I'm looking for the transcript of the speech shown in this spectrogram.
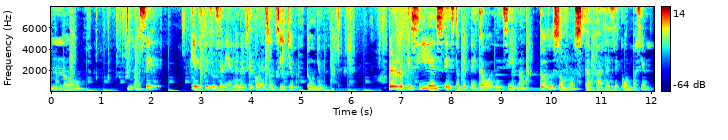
no, no sé qué esté sucediendo en ese corazoncillo tuyo. Pero lo que sí es esto que te acabo de decir, ¿no? Todos somos capaces de compasión.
